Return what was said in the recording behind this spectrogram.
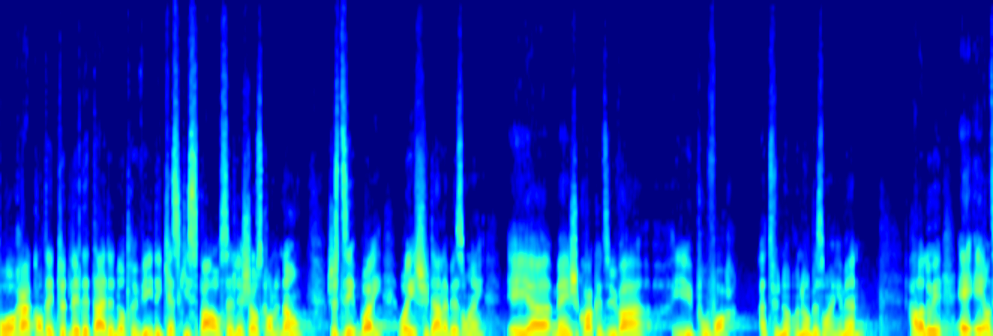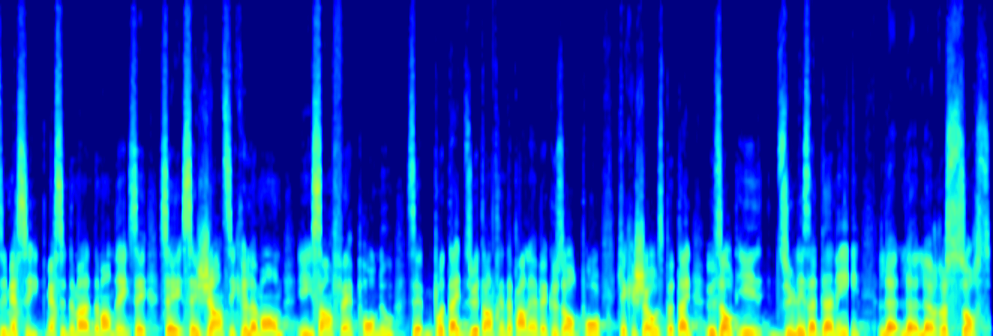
pour raconter tous les détails de notre vie, de qu'est-ce qui se passe, les choses qu'on... Non, juste dire, oui, oui, je suis dans le besoin, et, euh, mais je crois que Dieu va y pourvoir à tous nos besoins. Amen. Hallelujah. Et, on dit merci, merci de me demander. C'est gentil que le monde il s'en fait pour nous. Peut-être Dieu est en train de parler avec eux autres pour quelque chose. Peut-être eux autres, Dieu les a donné les ressources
